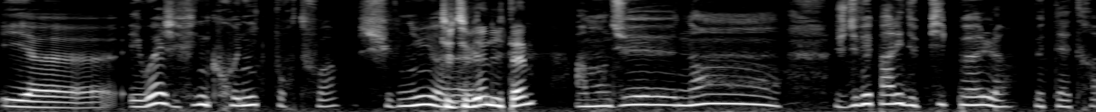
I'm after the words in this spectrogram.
Et, euh, et ouais, j'ai fait une chronique pour toi. Je suis venue. Tu te euh, souviens du thème? Ah mon Dieu, non Je devais parler de people, peut-être.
